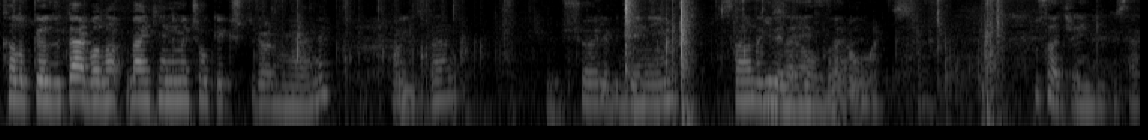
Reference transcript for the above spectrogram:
kalıp gözlükler bana ben kendime çok yakıştırıyorum yani. O yüzden şöyle bir deneyeyim. Sana da güzel oldu. esmer evet. olmak güzel. Bu saç rengi güzel.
